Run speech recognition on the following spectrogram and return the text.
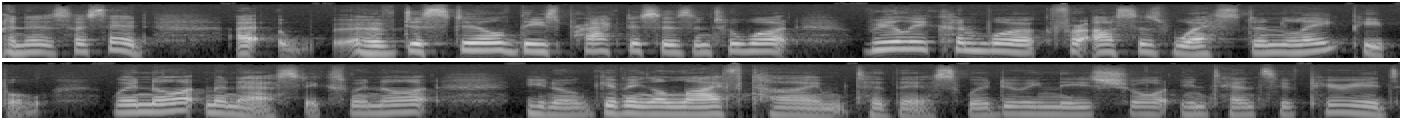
And as I said, uh, have distilled these practices into what really can work for us as Western lay people. We're not monastics. We're not, you know, giving a lifetime to this. We're doing these short, intensive periods,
